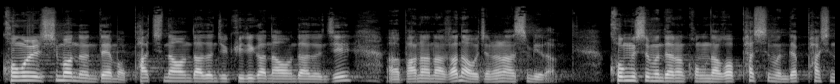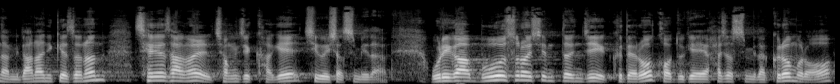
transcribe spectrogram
콩을 심었는데 뭐 팥이 나온다든지 귀리가 나온다든지 아, 바나나가 나오지는 않습니다. 콩 심은 데는 콩 나고 팥 심은 데 팥이 납니다. 하나님께서는 세상을 정직하게 지으셨습니다. 우리가 무엇으로 심든지 그대로 거두게 하셨습니다. 그러므로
